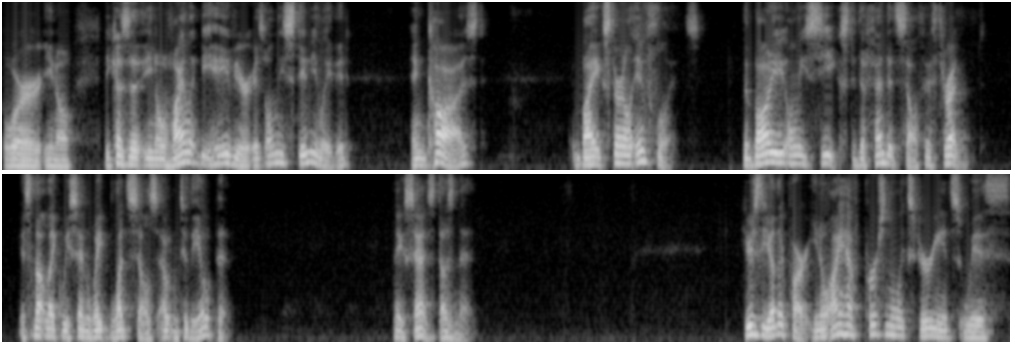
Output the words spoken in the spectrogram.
Or, you know, because, uh, you know, violent behavior is only stimulated and caused by external influence. The body only seeks to defend itself if threatened. It's not like we send white blood cells out into the open. Makes sense, doesn't it? Here's the other part. You know, I have personal experience with,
